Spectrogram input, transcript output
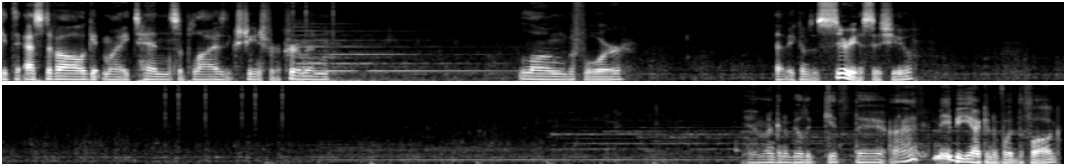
get to Aestival, get my 10 supplies in exchange for a crewman. Long before that becomes a serious issue. Am I going to be able to get there? I, maybe I can avoid the fog.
